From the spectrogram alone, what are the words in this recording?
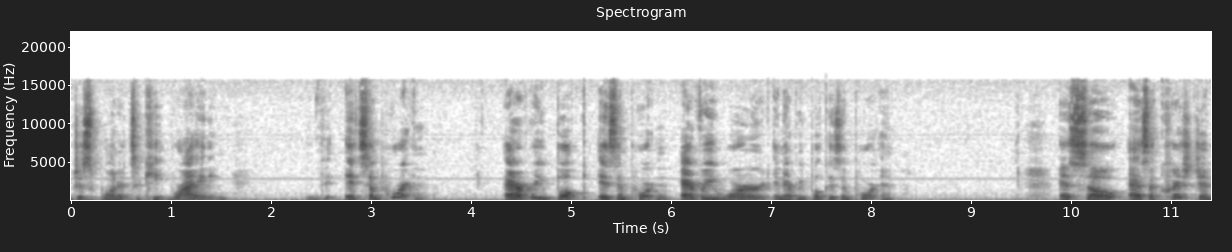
just wanted to keep writing. It's important. Every book is important. Every word in every book is important. And so, as a Christian,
